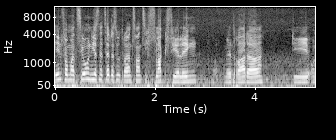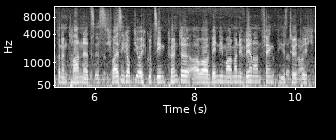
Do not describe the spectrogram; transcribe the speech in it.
Information, hier ist eine ZSU 23 Flak Vierling mit Radar, die unter einem Tarnnetz ist. Ich weiß nicht, ob die euch gut sehen könnte, aber wenn die mal manövrieren anfängt, die ist tödlich.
